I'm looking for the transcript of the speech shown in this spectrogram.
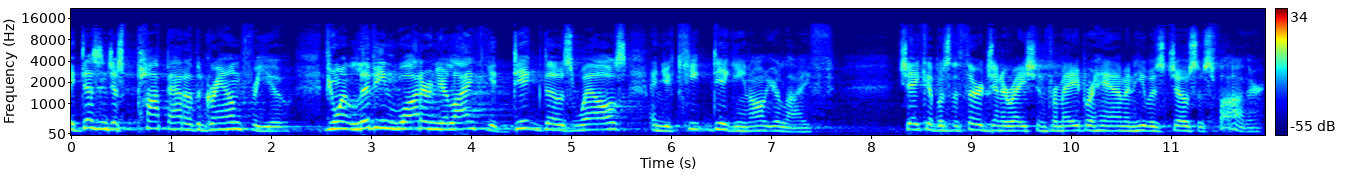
It doesn't just pop out of the ground for you. If you want living water in your life, you dig those wells and you keep digging all your life. Jacob was the third generation from Abraham, and he was Joseph's father.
